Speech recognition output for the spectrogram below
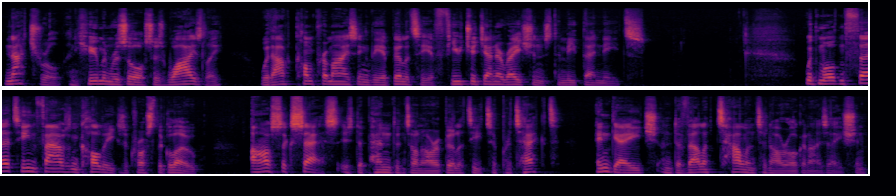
natural and human resources wisely without compromising the ability of future generations to meet their needs. With more than 13,000 colleagues across the globe, our success is dependent on our ability to protect, engage and develop talent in our organisation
